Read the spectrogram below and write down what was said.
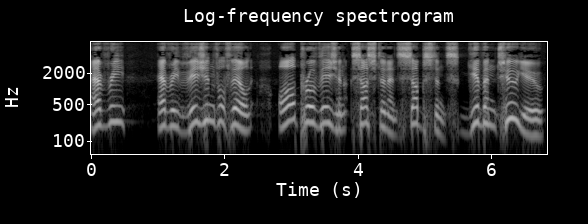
every every vision fulfilled, all provision, sustenance, substance given to you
